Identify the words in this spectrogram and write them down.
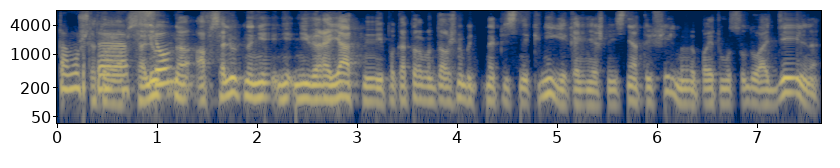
Потому что которые абсолютно, все... абсолютно невероятные, по которым должны быть написаны книги, конечно, и сняты фильмы, поэтому суду отдельно.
